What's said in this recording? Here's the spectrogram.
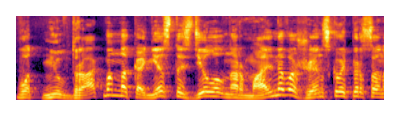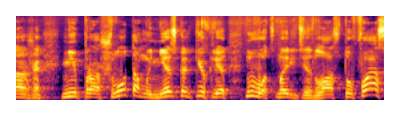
Вот, Нил Дракман наконец-то сделал нормального женского персонажа. Не прошло там и нескольких лет. Ну вот, смотрите, Last of Us,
